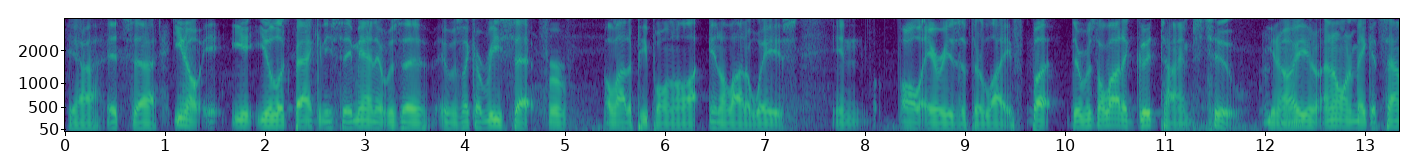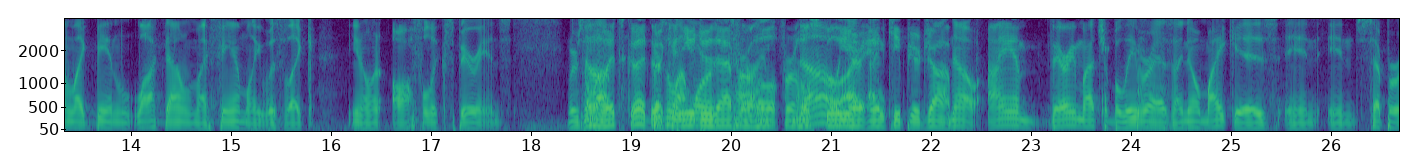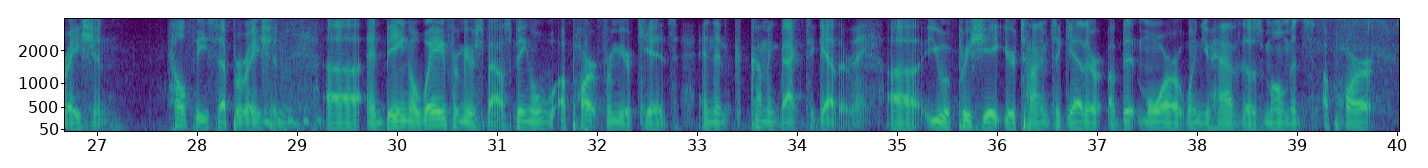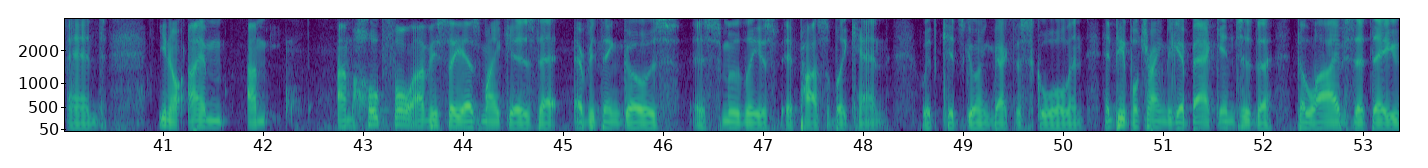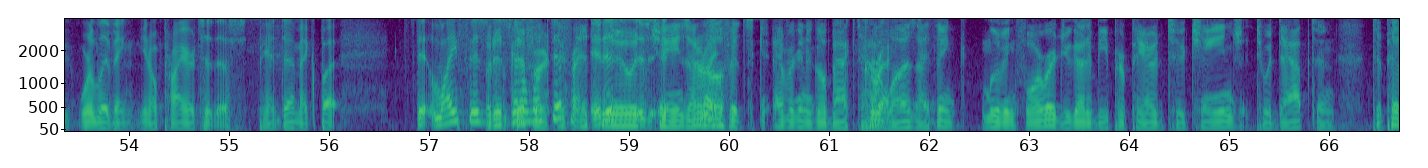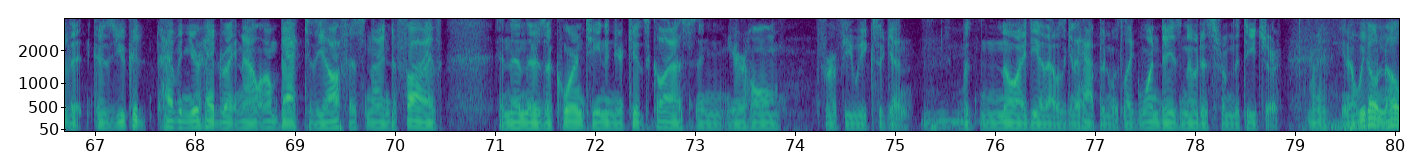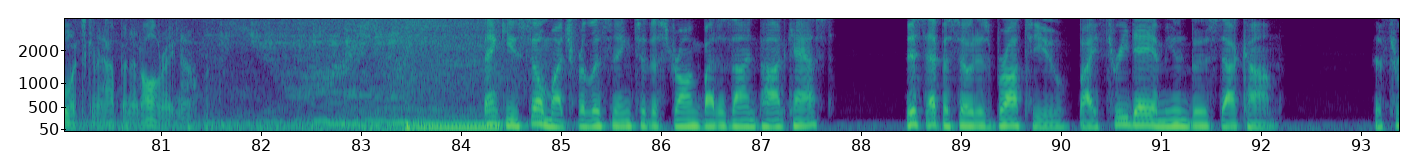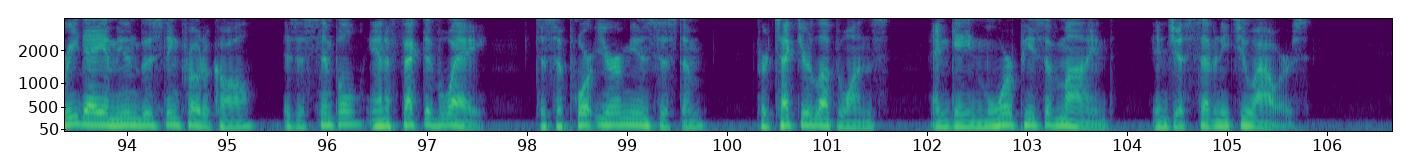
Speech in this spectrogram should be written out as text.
Yeah, it's uh, you know it, you, you look back and you say, man, it was a it was like a reset for a lot of people in a lot in a lot of ways in all areas of their life. But there was a lot of good times too. You know, mm-hmm. I, I don't want to make it sound like being locked down with my family was like you know an awful experience. There's a No, lot- it's good. But can you do that for a whole for a whole No, school year I- I- and keep your job? no, I am very much a believer, as I know Mike is, in in separation, healthy separation, uh, and being away from your spouse, being a, apart from your kids, and then c- coming back together. Right. Uh, you appreciate your time together a bit more when you have those moments apart, and you know, I'm I'm. I'm hopeful, obviously, as Mike is, that everything goes as smoothly as it possibly can with kids going back to school and, and people trying to get back into the, the lives that they were living, you know, prior to this pandemic. But the, life is But it's going to different. look different. It's It is- new. it's it- changed. I don't right. know if it's ever going to go back to how it was. I think moving forward, you got to be prepared to change, to adapt, and to pivot. Because you could have in your head right now, I'm back to the office nine to five, and then there's a quarantine in your kid's class, and you're home for a few weeks again, Mm-hmm. with no idea that was going to happen. With like one day's notice from the teacher. Right. You know, we don't know what's going to happen at all right now. Thank you so much for listening to the Strong by Design podcast. This episode is brought to you by 3dayimmuneboost.com. The 3-day immune boosting protocol is a simple and effective way to support your immune system, protect your loved ones, and gain more peace of mind in just 72 hours.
